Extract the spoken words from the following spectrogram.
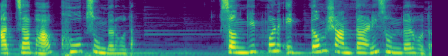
आजचा भाग खूप सुंदर होता. संगीत पण एकदम शांत आणि सुंदर होतं.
